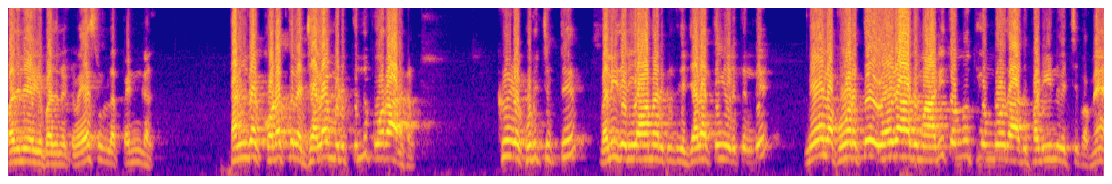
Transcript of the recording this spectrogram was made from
பதினேழு பதினெட்டு வயசு உள்ள பெண்கள். தங்க குடத்துல ஜலம் எடுத்துட்டு போறார்கள். கீழே குடிச்சிட்டு வலி தெரியாம இருக்கிறதுக்கு ஜலத்தையும் எடுத்துட்டு மேல போறதே ஏழாவது மாடி தொண்ணூத்தி ஒன்பதாவது படின்னு வச்சுப்போமே.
